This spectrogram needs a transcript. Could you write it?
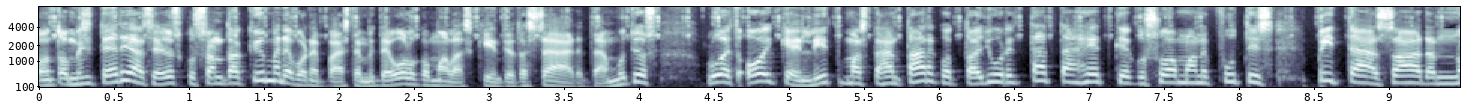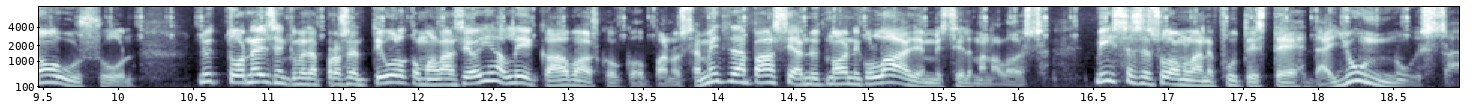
On Tommi sitten eri asia, joskus sanotaan kymmenen vuoden päästä, miten ulkomaalaiskiintiötä säädetään. Mutta jos luet oikein Litmasta, hän tarkoittaa juuri tätä hetkeä, kun suomalainen futis pitää saada nousuun. Nyt tuo 40 prosenttia ulkomaalaisia on ihan liikaa avauskokoonpanossa. Mietitäänpä asiaa nyt noin niin kuin laajemmissa silmänaloissa. Missä se suomalainen futis tehdään? Junnuissa.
